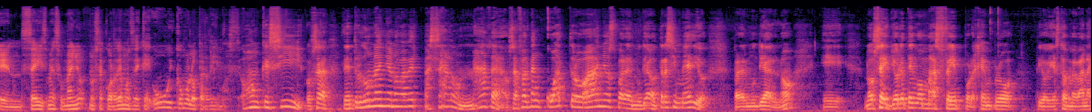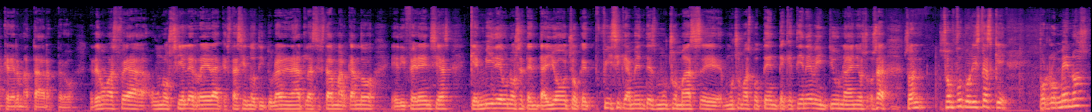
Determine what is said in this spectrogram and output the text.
en seis meses, un año, nos acordemos de que, uy, ¿cómo lo perdimos? Aunque sí, o sea, dentro de un año no va a haber pasado nada, o sea, faltan cuatro años para el Mundial, o tres y medio para el Mundial, ¿no? Eh, no sé, yo le tengo más fe, por ejemplo, digo, y esto me van a querer matar, pero le tengo más fe a un Ociel Herrera que está siendo titular en Atlas, está marcando eh, diferencias, que mide 1.78, que físicamente es mucho más, eh, mucho más potente, que tiene 21 años, o sea, son, son futbolistas que por lo menos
